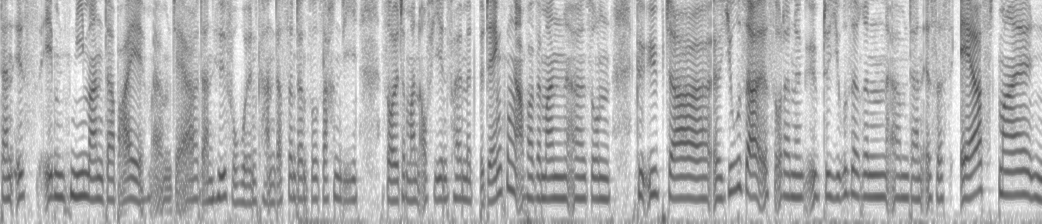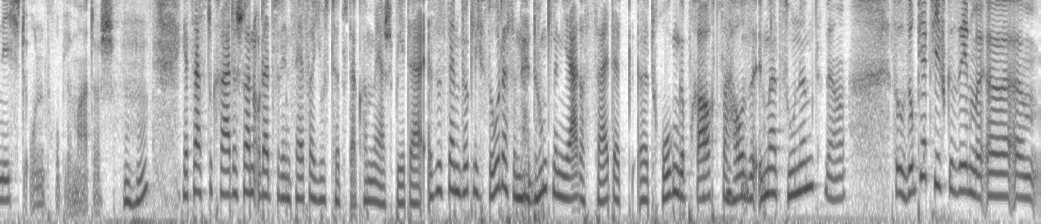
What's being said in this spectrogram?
dann ist eben niemand dabei, ähm, der dann Hilfe holen kann. Das sind dann so Sachen, die sollte man auf jeden Fall mit bedenken. Aber wenn man äh, so ein geübter äh, User ist oder eine geübte Userin, ähm, dann ist es erstmal nicht unproblematisch. Mhm. Jetzt hast du gerade schon, oder zu den Safer-Use-Tipps, da kommen wir ja später. Ist es denn wirklich so, dass in der dunklen Jahreszeit der äh, Drogengebrauch zu Hause immer zunimmt? Ja, so subjektiv gesehen äh, ähm,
